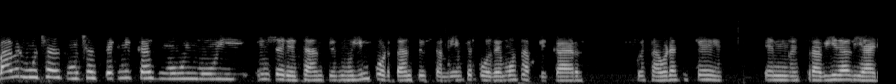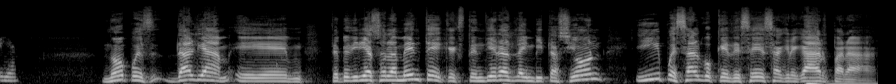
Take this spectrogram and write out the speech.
Va a haber muchas, muchas técnicas muy, muy interesantes, muy importantes también que podemos aplicar, pues ahora sí que en nuestra vida diaria. No, pues Dalia, te pediría solamente que extendieras la invitación y pues algo que desees agregar para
